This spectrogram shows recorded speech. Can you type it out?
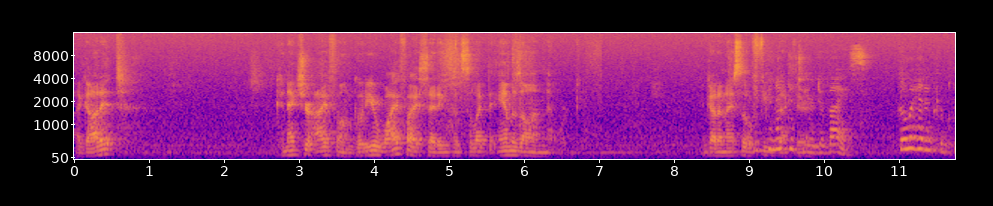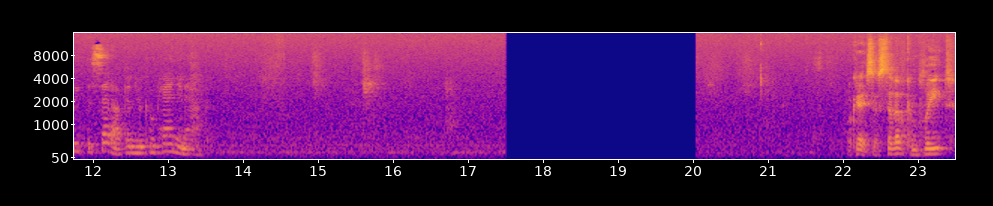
I got it. Connect your iPhone. Go to your Wi-Fi settings and select the Amazon network. I got a nice little You've feedback connected there. to your device. Go ahead and complete the setup in your companion app. Okay, so setup complete.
